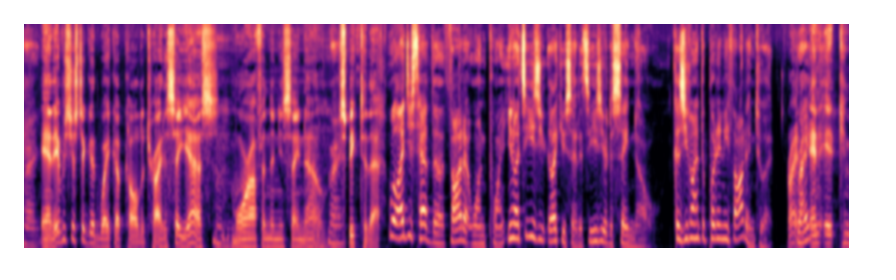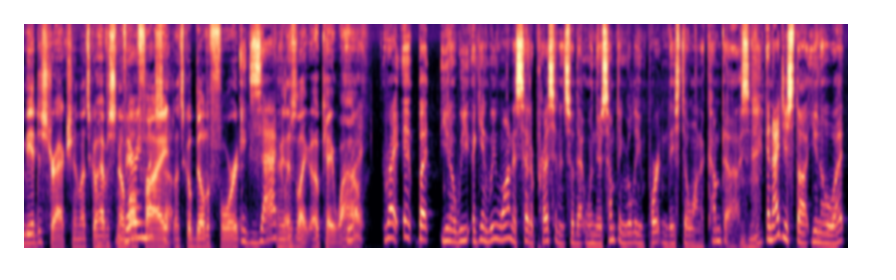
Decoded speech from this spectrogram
Right. And it was just a good wake up call to try to say yes mm-hmm. more often than you say no. Right. Speak to that. Well, I just had the thought at one point, you know, it's easier, like you said, it's easier to say no because you don't have to put any thought into it. Right. right. And it can be a distraction. Let's go have a snowball Very fight. So. Let's go build a fort. Exactly. I mean, it's like, okay, wow. Right. Right. But, you know, we, again, we want to set a precedent so that when there's something really important, they still want to come to us. Mm-hmm. And I just thought, you know what?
